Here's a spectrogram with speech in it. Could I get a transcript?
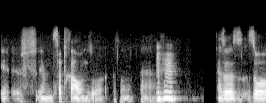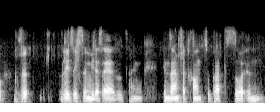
in im Vertrauen so. Also, äh, mhm. also so lese ich es irgendwie, dass er sozusagen in seinem Vertrauen zu Gott so in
